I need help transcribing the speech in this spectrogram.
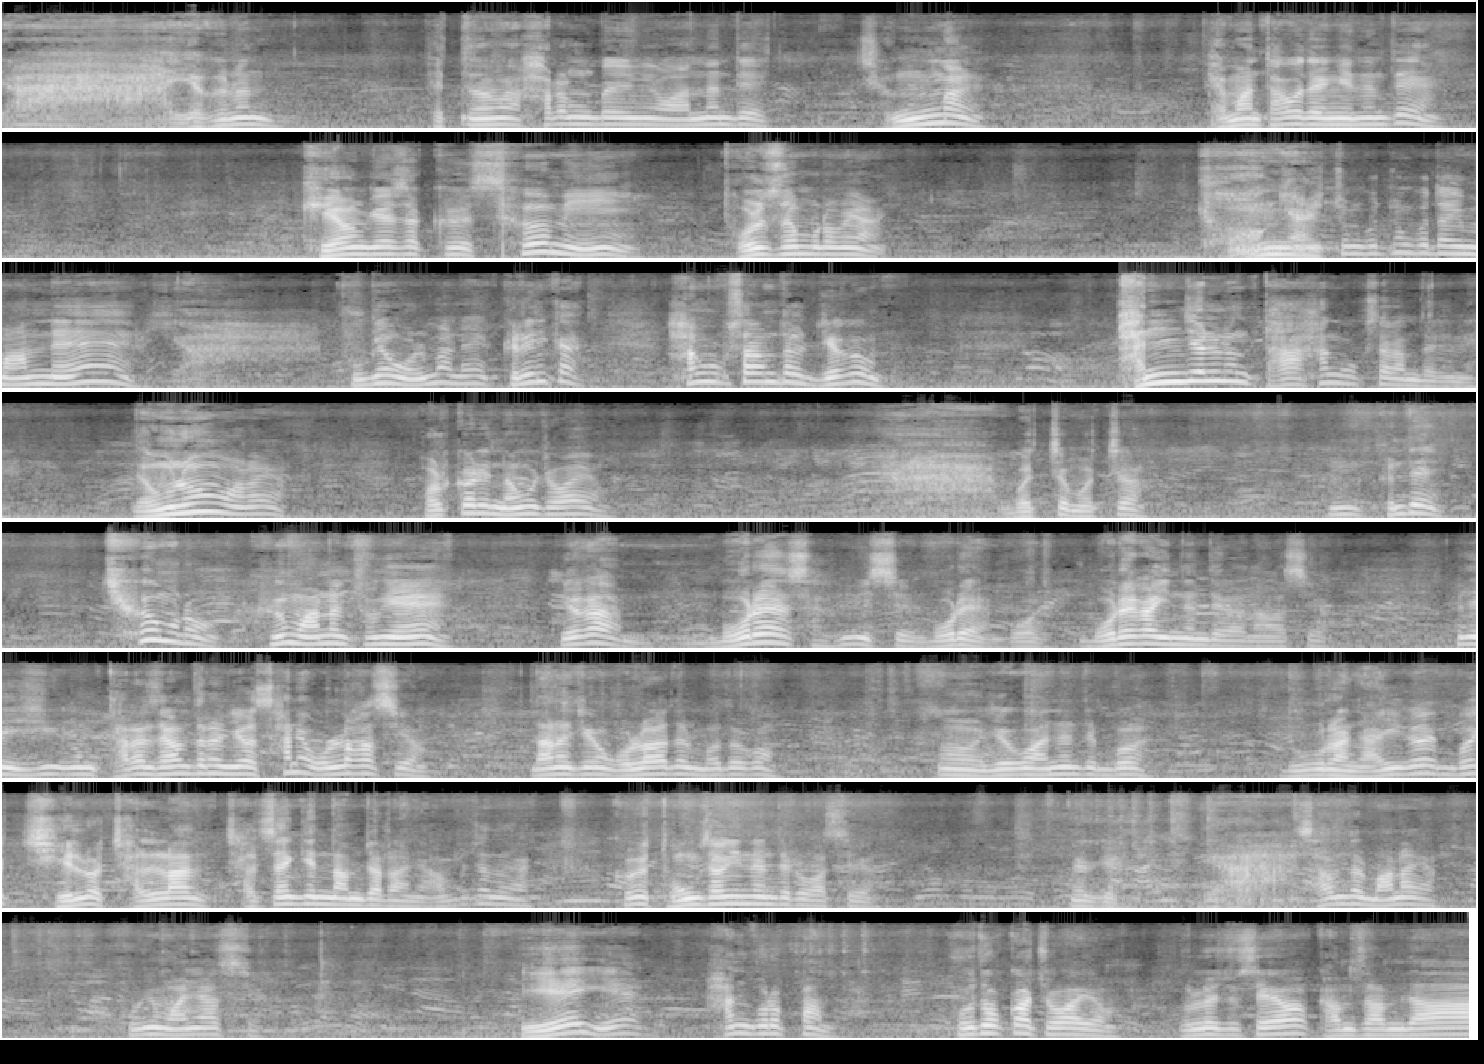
야 여기는 베트남 하롱베이에 왔는데 정말 배만 타고 다니는데 귀양교에서 그 섬이 돌섬으로 그냥 굉장히 쫑긋쫑긋하게 많네. 야 구경 얼마네. 그러니까 한국 사람들 여기 반절은 다 한국 사람들이네. 너무너무 많아요. 볼거리 너무 좋아요. 야 멋져 멋져. 음, 근데 처음으로 그 많은 중에 여가 모래섬이 있어요. 모래, 모래, 모래가 있는 데가 나왔어요. 근데 지금 다른 사람들은 여 산에 올라갔어요. 나는 지금 올라가들 못하고, 어, 여기 왔는데 뭐, 누구라냐. 이거 뭐 제일로 잘난, 잘생긴 남자라냐. 아무잖아요. 거기 동상 있는 데로 왔어요. 여기. 야 사람들 많아요. 구경 많이 왔어요. 예, 예. 한 그룹팜. 구독과 좋아요 눌러주세요. 감사합니다.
